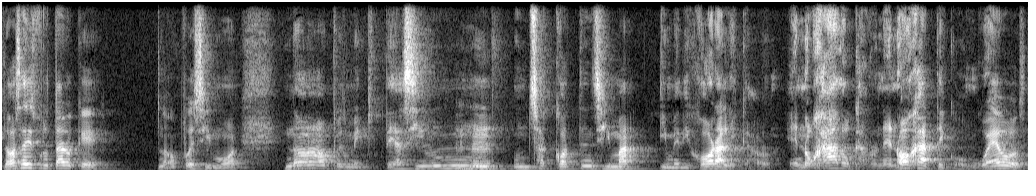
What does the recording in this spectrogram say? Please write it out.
¿Lo vas a disfrutar o qué? No, pues Simón. No, pues me quité así un, un sacote encima y me dijo, órale, cabrón. Enojado, cabrón. Enójate con huevos.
